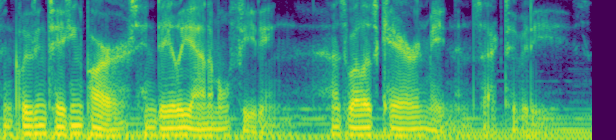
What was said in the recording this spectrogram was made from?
including taking part in daily animal feeding, as well as care and maintenance activities.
